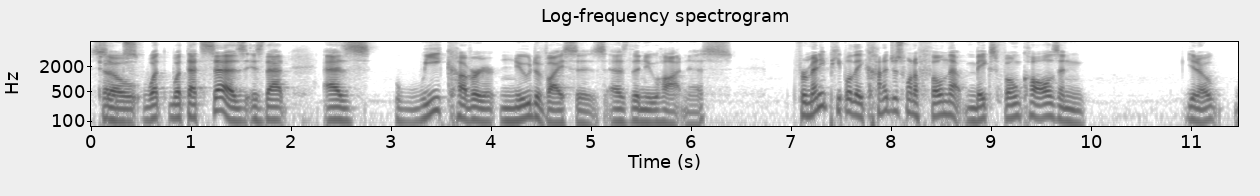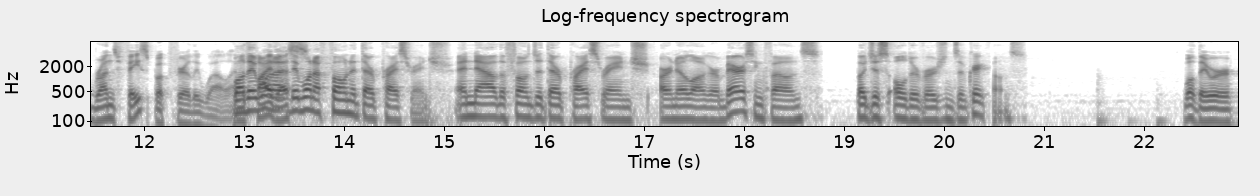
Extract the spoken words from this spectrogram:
So what what that says is that as we cover new devices as the new hotness, for many people they kind of just want a phone that makes phone calls and you know runs Facebook fairly well. And Well, they want they want a phone at their price range, and now the phones at their price range are no longer embarrassing phones, but just older versions of great phones. well they were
